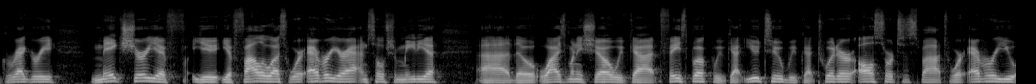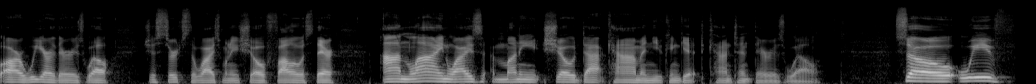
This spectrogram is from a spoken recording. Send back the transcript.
Gregory. Make sure you, you, you follow us wherever you're at on social media. Uh, the Wise Money Show. We've got Facebook, we've got YouTube, we've got Twitter, all sorts of spots. Wherever you are, we are there as well. Just search the Wise Money Show. Follow us there online, wisemoneyshow.com, and you can get content there as well. So we've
